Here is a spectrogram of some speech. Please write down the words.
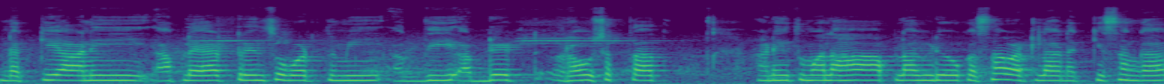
नक्की आणि आपल्या या ट्रेनसोबत तुम्ही अगदी अपडेट राहू शकतात. आणि तुम्हाला हा आपला व्हिडिओ कसा वाटला नक्की सांगा.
